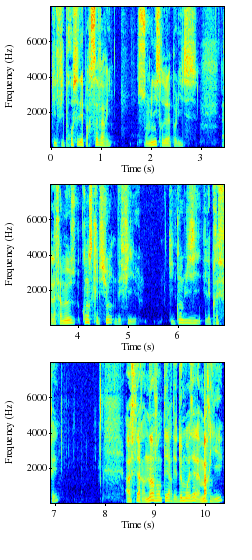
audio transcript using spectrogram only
qu'il fit procéder par Savary, son ministre de la police, à la fameuse conscription des filles, qui conduisit les préfets à faire un inventaire des demoiselles à marier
